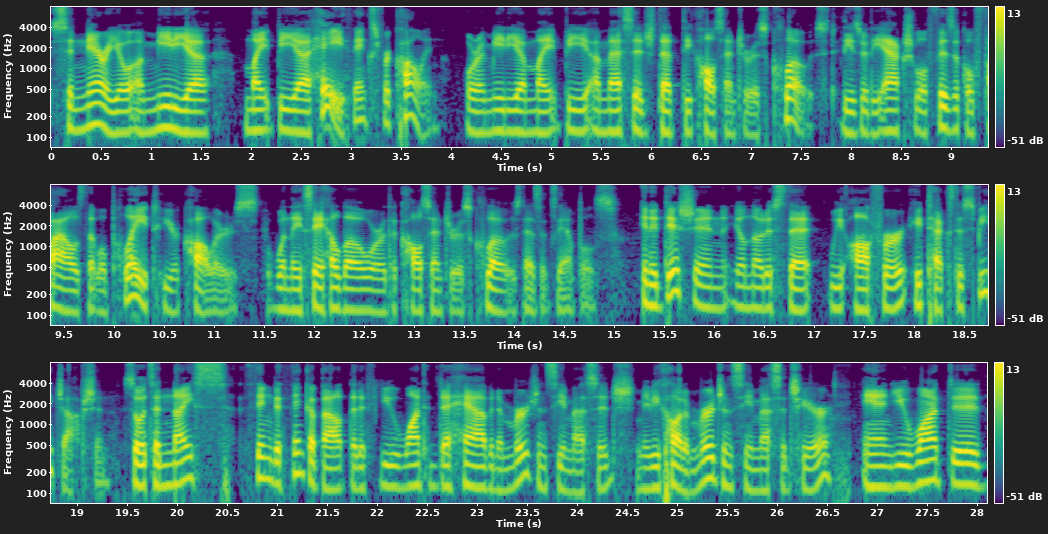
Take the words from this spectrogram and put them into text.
scenario, a media might be a hey, thanks for calling, or a media might be a message that the call center is closed. These are the actual physical files that will play to your callers when they say hello or the call center is closed, as examples. In addition, you'll notice that we offer a text to speech option. So it's a nice thing to think about that if you wanted to have an emergency message, maybe call it emergency message here, and you wanted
